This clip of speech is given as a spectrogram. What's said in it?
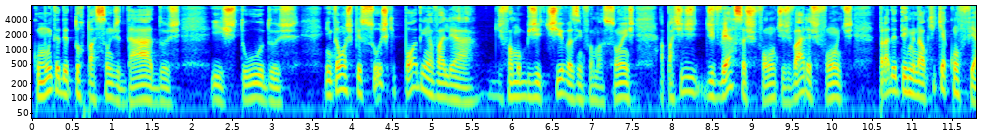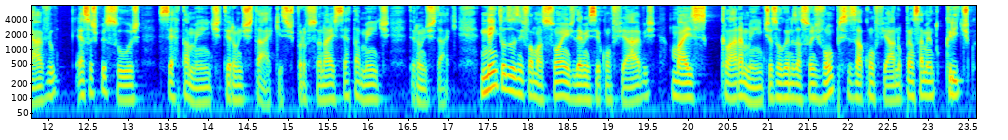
com muita deturpação de dados e estudos. Então, as pessoas que podem avaliar de forma objetiva as informações a partir de diversas fontes, várias fontes, para determinar o que é confiável, essas pessoas certamente terão destaque. Esses profissionais certamente terão destaque. Nem todas as informações devem ser confiáveis, mas claramente as organizações vão precisar confiar no pensamento crítico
